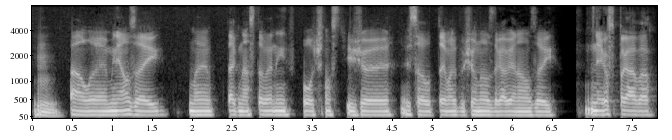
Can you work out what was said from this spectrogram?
Mm. Ale my naozaj sme tak nastavení v spoločnosti, že, že sa o témach duševného zdravia naozaj nerozpráva,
